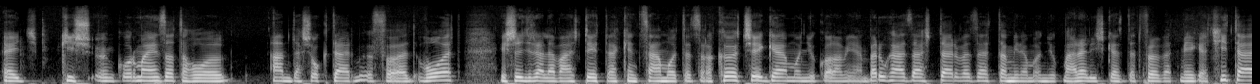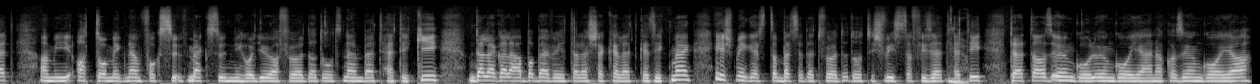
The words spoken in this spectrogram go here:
egy kis önkormányzat, ahol ám de sok termőföld volt, és egy releváns tételként számolt ezzel a költséggel, mondjuk valamilyen beruházást tervezett, amire mondjuk már el is kezdett fölvet még egy hitelt, ami attól még nem fog szű- megszűnni, hogy ő a földadót nem vetheti ki, de legalább a bevételese keletkezik meg, és még ezt a beszedett földadót is visszafizetheti. Ja. Tehát az öngól öngóljának az öngólja,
